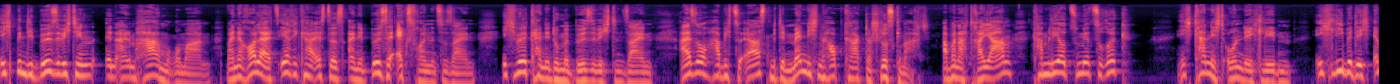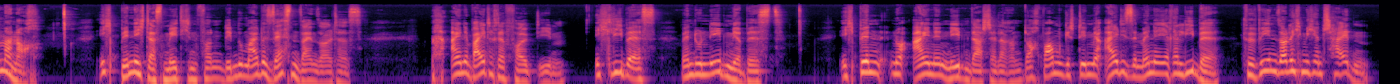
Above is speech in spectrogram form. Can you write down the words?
Ich bin die Bösewichtin in einem Harem-Roman. Meine Rolle als Erika ist es, eine böse Ex-Freundin zu sein. Ich will keine dumme Bösewichtin sein. Also habe ich zuerst mit dem männlichen Hauptcharakter Schluss gemacht. Aber nach drei Jahren kam Leo zu mir zurück. Ich kann nicht ohne dich leben. Ich liebe dich immer noch. Ich bin nicht das Mädchen, von dem du mal besessen sein solltest. Eine weitere folgt ihm. Ich liebe es, wenn du neben mir bist. Ich bin nur eine Nebendarstellerin, doch warum gestehen mir all diese Männer ihre Liebe? Für wen soll ich mich entscheiden?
